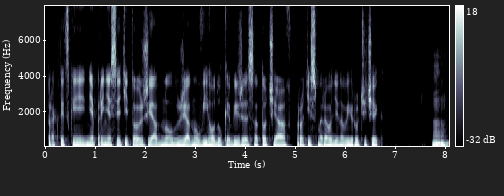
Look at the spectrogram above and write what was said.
prakticky neprinesie ti to žiadnu, žiadnu výhodu, keby že sa točia v protismere hodinových ručičiek. Mm.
